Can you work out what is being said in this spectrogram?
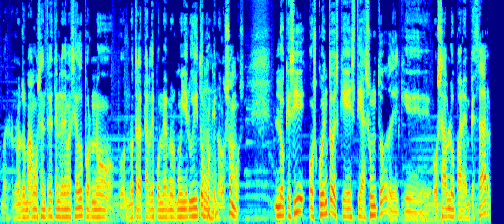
bueno, no nos vamos a entretener demasiado por no, por no tratar de ponernos muy eruditos porque no lo somos. Lo que sí os cuento es que este asunto del que os hablo para empezar,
